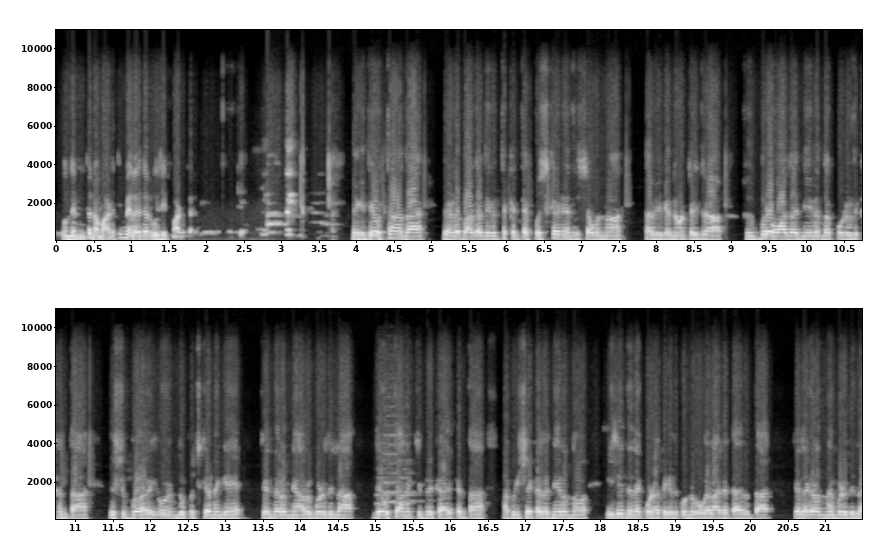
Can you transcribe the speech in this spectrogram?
ಮುಂದೆ ನಿಂತು ನಾವು ಮಾಡ್ತೀವಿ ಮೇಲಧಿಕಾರಿ ವಿಸಿಟ್ ಮಾಡ್ತಾರೆ. ಈಗ ದೇವಸ್ಥಾನದ ಎರಡು ಭಾಗದಲ್ಲಿರತಕ್ಕಂಥ ಪುಷ್ಕರಣಿಯ ದೃಶ್ಯವನ್ನ ತಾವೀಗ ನೋಡ್ತಾ ಇದ್ರ. ಶುಭ್ರವಾದ ನೀರಿಂದ ಕೂಡಿರ್ತಕ್ಕಂಥ ಈ ಈ ಒಂದು ಪುಷ್ಕರಣಿಗೆ ಜನರನ್ನು ಯಾರು ಬಿಡುದಿಲ್ಲ. ದೇವಸ್ಥಾನಕ್ಕೆ ಬೇಕಾಗಿರ್ತಕ್ಕಂಥ ಅಭಿಷೇಕದ ನೀರನ್ನು ಇಲ್ಲಿಂದಲೇ ಕೂಡ ತೆಗೆದುಕೊಂಡು ಹೋಗಲಾಗುತ್ತಾ ಇರುತ್ತ. ಜನಗಳನ್ನ ಬಿಡುದಿಲ್ಲ.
